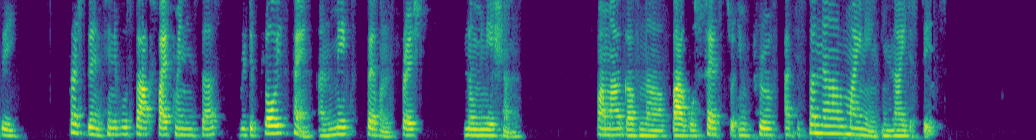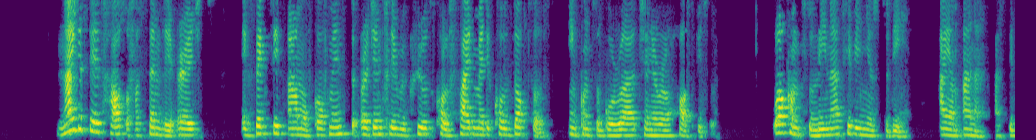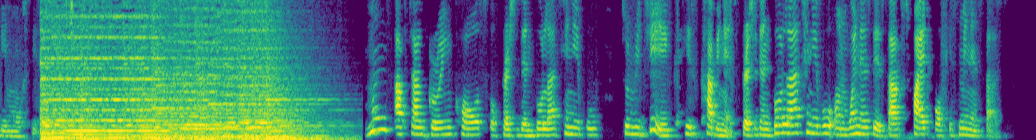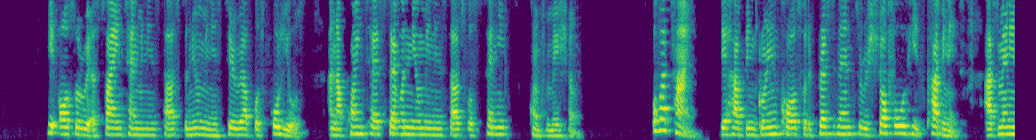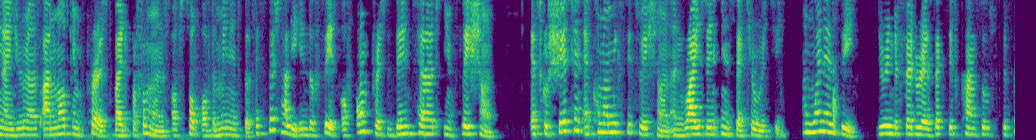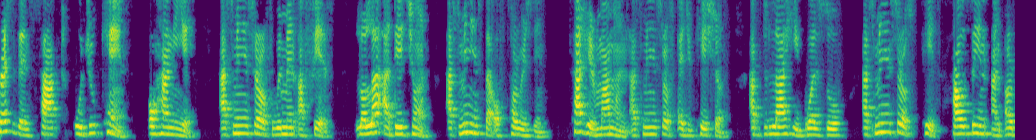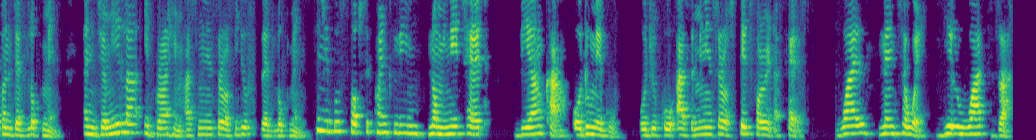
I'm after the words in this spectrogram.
today. President Tinubu sacks five ministers, redeploys 10, and makes seven fresh nominations. Former Governor Bago set to improve artisanal mining in Niger State. Niger State House of Assembly urged executive arm of government to urgently recruit qualified medical doctors in Kontagora General Hospital. Welcome to Lina TV News Today. I am Anna Asibi Moses. Months after growing calls for President Bola Tinubu to rejig his cabinet, President Bola Tinubu on Wednesday sacks five of his ministers. He also reassigned 10 ministers to new ministerial portfolios and appointed seven new ministers for Senate confirmation. Over time, there have been growing calls for the president to reshuffle his cabinet, as many Nigerians are not impressed by the performance of some of the ministers, especially in the face of unprecedented inflation, excruciating economic situation, and rising insecurity. On Wednesday, during the Federal Executive Council, the president sacked Uju Ken Ohanenye as Minister of Women Affairs, Lola Ade-John as Minister of Tourism, Tahir Mamman as Minister of Education, Abdullahi Gwarzo as Minister of State, Housing and Urban Development, and Jamila Ibrahim as Minister of Youth Development. Tinubu subsequently nominated Bianca Odumegwu Ojukwu as the Minister of State Foreign Affairs while Nentawe Yilwatda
